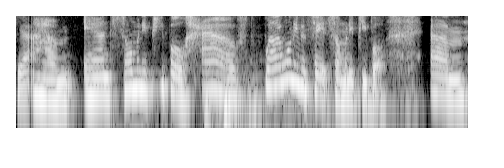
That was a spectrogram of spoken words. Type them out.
Yeah. Um, and so many people have, well, I won't even say it's so many people. Um,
